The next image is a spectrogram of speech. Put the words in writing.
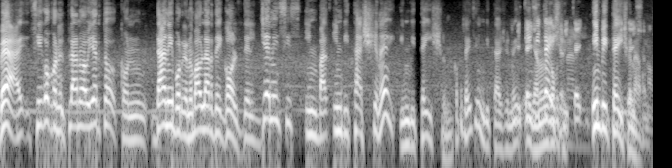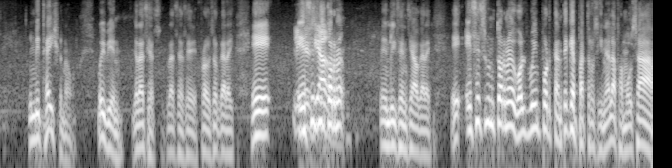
Vea, eh, sigo con el plano abierto con Dani porque nos va a hablar de golf, del Genesis Invitational. Invitation. ¿Cómo se dice? Invitational. Invitational. Invitational. Muy bien, gracias, gracias, eh, profesor Garay. Eh, ese es un torneo, licenciado Garay. ese es un torneo de golf muy importante que patrocina la famosa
